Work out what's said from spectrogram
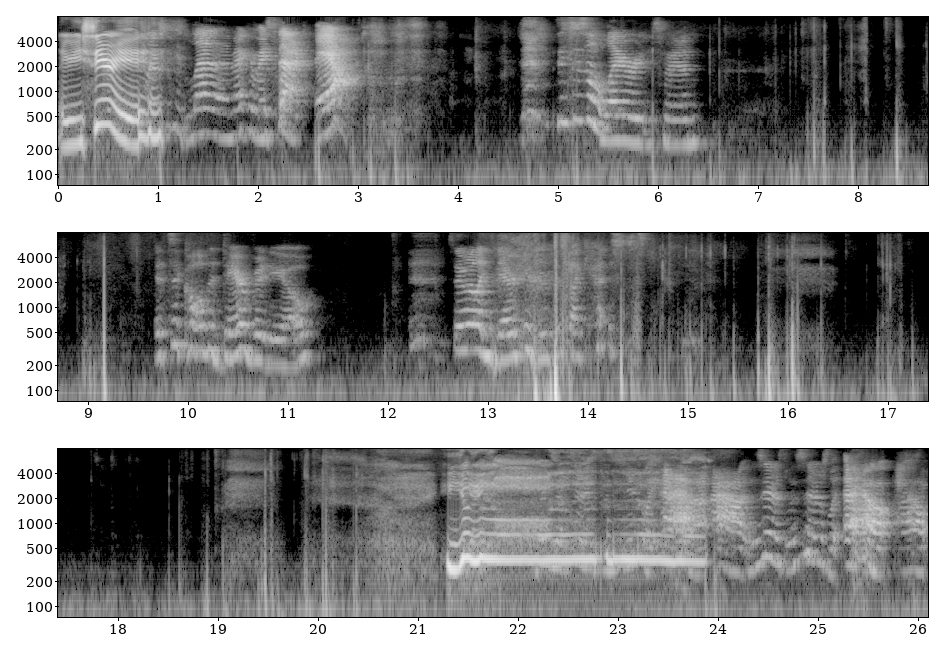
Are you serious? making me stack. Yeah. This is hilarious, man. It's a called the Dare video. So were like Dare kids are just like Yeah, seriously, ow, ow, seriously, seriously, ow, ow.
